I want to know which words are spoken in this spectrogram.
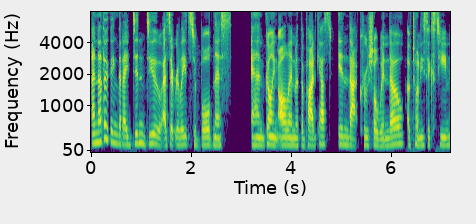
Another thing that I didn't do as it relates to boldness and going all in with the podcast in that crucial window of 2016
